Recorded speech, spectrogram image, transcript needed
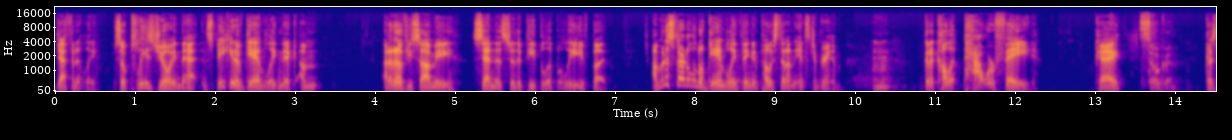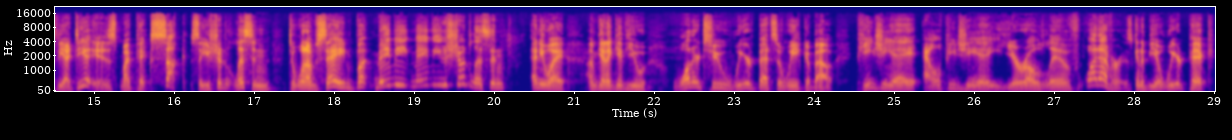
Definitely. So please join that. And speaking of gambling, Nick, I'm I don't know if you saw me send this to the people that believe, but I'm going to start a little gambling thing and post it on Instagram. Hmm. I'm going to call it Power Fade. Okay? So good. Because the idea is my picks suck, so you shouldn't listen to what I'm saying, but maybe maybe you should listen. Anyway, I'm going to give you one or two weird bets a week about PGA, LPGA, Euro, LIV, whatever. It's going to be a weird pick.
